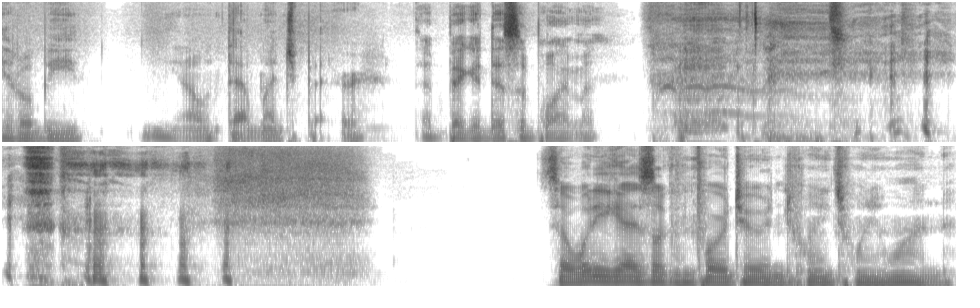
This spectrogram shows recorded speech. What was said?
it'll be you know that much better. That big a disappointment. So, what are you guys looking forward to in 2021?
